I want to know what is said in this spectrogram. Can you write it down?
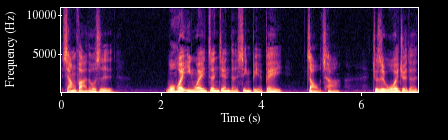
想法都是，我会因为证件的性别被找茬，就是我会觉得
